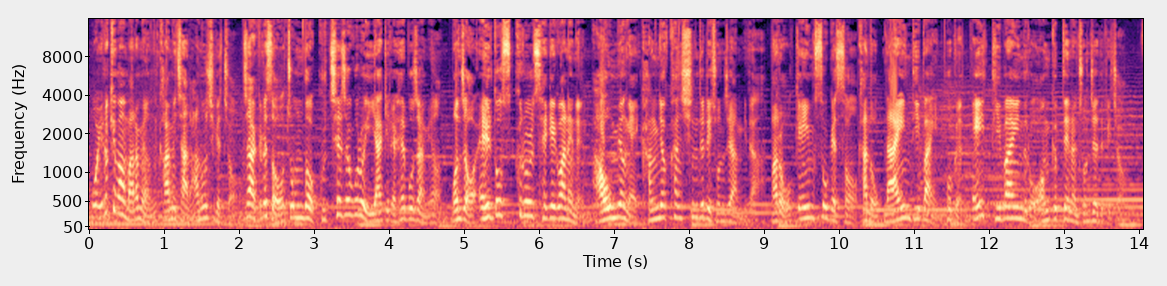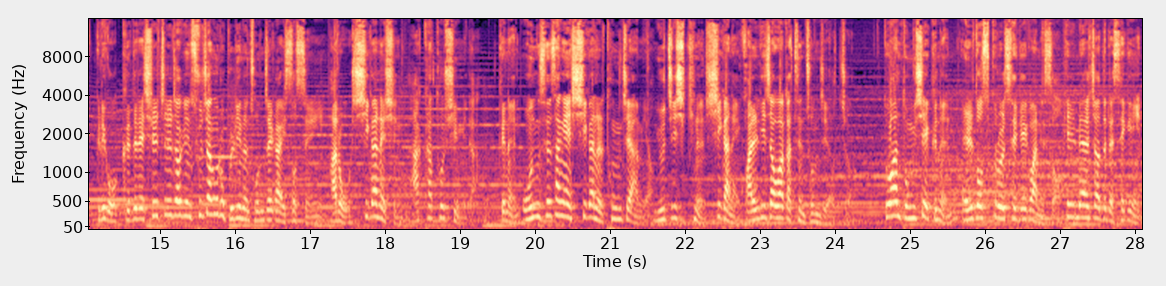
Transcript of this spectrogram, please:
뭐 이렇게만 말하면 감이 잘 안 오시겠죠? 자 그래서 좀 더 구체적으로 이야기를 해보자면 먼저 엘도 스크롤 세계관에는 9명의 강력한 신들이 존재합니다. 바로 게임 속에서 간혹 9 디바인 혹은 8 디바인으로 언급되는 존재들이죠. 그리고 그들의 실질적인 수장으로 불리는 존재가 있었으니 바로 시간의 신 아카토시입니다. 그는 온 세상의 시간을 통제하며 유지시키는 시간의 관리자와 같은 존재였죠 또한 동시에 그는 엘더 스크롤 세계관에서 필멸자들의 세계인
